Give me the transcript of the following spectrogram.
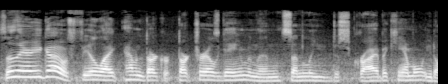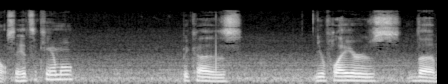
So there you go. Feel like having a dark dark trails game and then suddenly you describe a camel. You don't say it's a camel because your players, the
